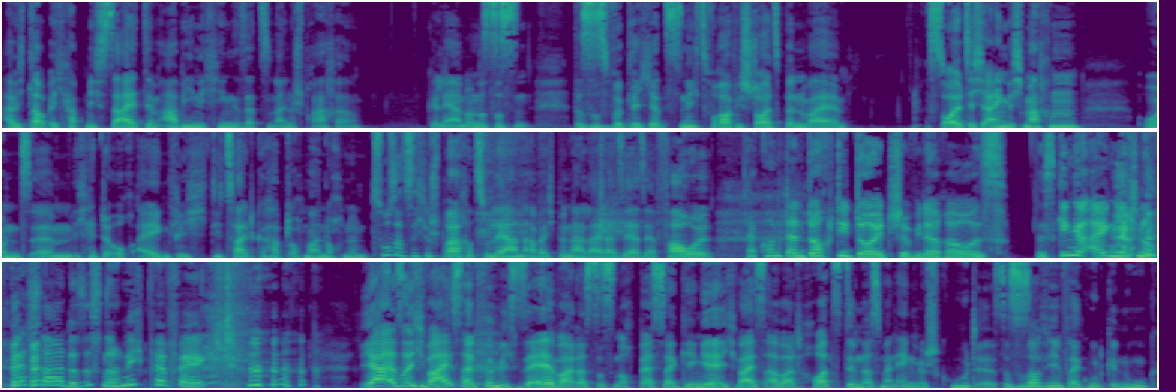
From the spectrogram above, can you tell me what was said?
Aber ich glaube, ich habe mich seit dem Abi nicht hingesetzt und eine Sprache gelernt. Und das ist, das ist wirklich jetzt nichts, worauf ich stolz bin, weil sollte ich eigentlich machen. Und ähm, ich hätte auch eigentlich die Zeit gehabt, auch mal noch eine zusätzliche Sprache zu lernen, aber ich bin da leider sehr, sehr faul. Da kommt dann doch die Deutsche wieder raus. Das ginge eigentlich noch besser, das ist noch nicht perfekt. Ja, also ich weiß halt für mich selber, dass es noch besser ginge. Ich weiß aber trotzdem, dass mein Englisch gut ist. Das ist auf jeden Fall gut genug.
